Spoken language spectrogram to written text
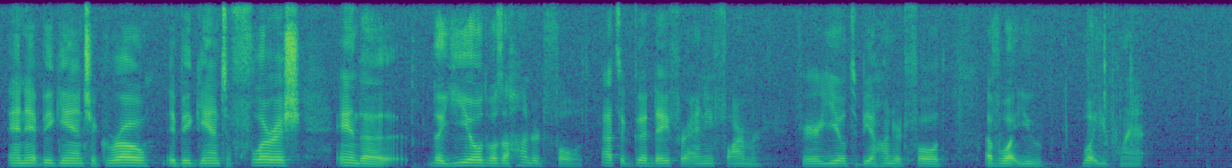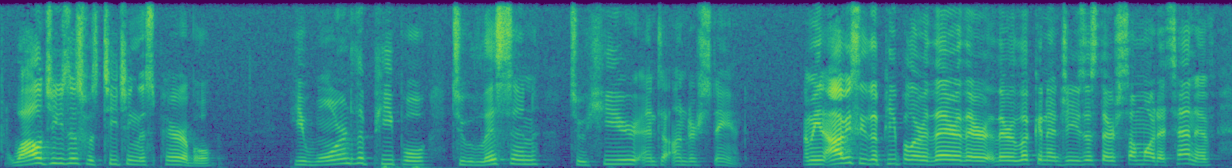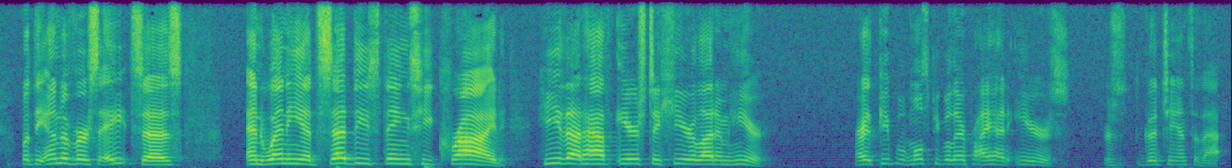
and it began to grow, it began to flourish, and the, the yield was a hundredfold. That's a good day for any farmer, for your yield to be a hundredfold of what you, what you plant. While Jesus was teaching this parable, he warned the people to listen, to hear, and to understand. I mean, obviously, the people are there, they're, they're looking at Jesus, they're somewhat attentive. But the end of verse 8 says, And when he had said these things, he cried, he that hath ears to hear, let him hear. Right? People, most people there probably had ears. There's a good chance of that.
